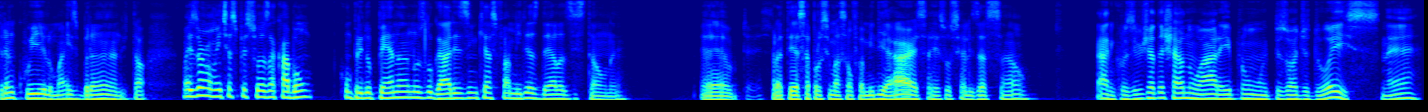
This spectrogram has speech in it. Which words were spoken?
tranquilo, mais brando e tal. Mas normalmente as pessoas acabam cumprindo pena nos lugares em que as famílias delas estão, né? É, para ter essa aproximação familiar, essa ressocialização. Cara, inclusive já deixaram no ar aí pra um episódio 2, né?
